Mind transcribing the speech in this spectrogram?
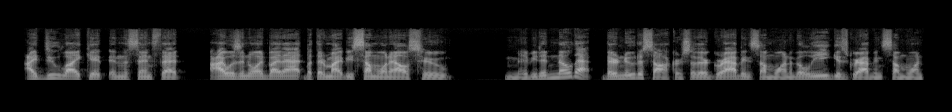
I do like it in the sense that I was annoyed by that, but there might be someone else who maybe didn't know that. They're new to soccer, so they're grabbing someone, and the league is grabbing someone.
